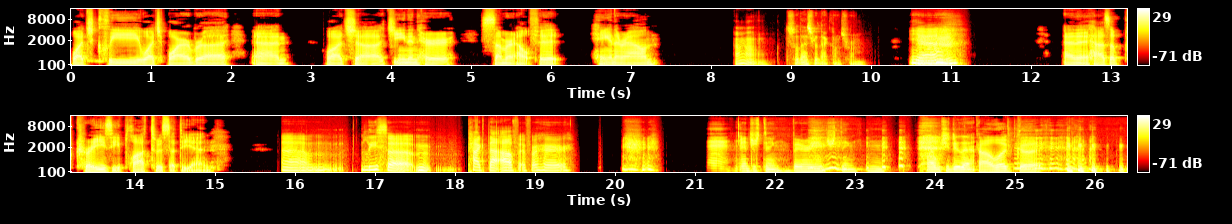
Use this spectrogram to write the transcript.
watch Klee, watch Barbara, and watch uh Jean in her summer outfit hanging around. Oh, so that's where that comes from. Yeah. Mhm. And it has a crazy plot twist at the end. Um, Lisa packed that outfit for her. Interesting. Very interesting. Hmm. Why would you do that? Gotta look good.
